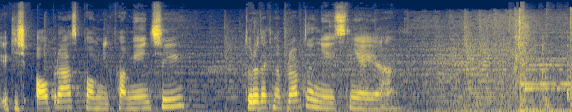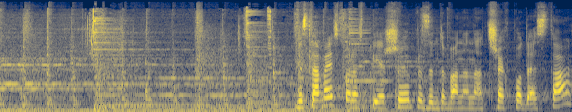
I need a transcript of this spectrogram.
jakiś obraz, pomnik pamięci, który tak naprawdę nie istnieje. Wystawa jest po raz pierwszy prezentowana na trzech podestach.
